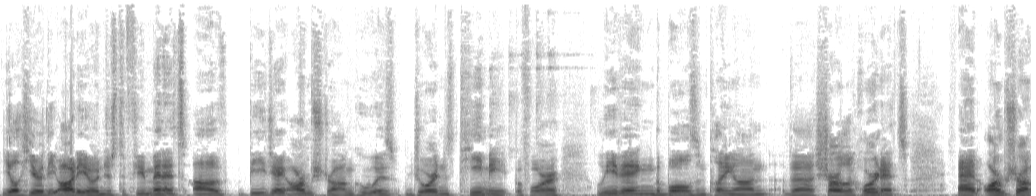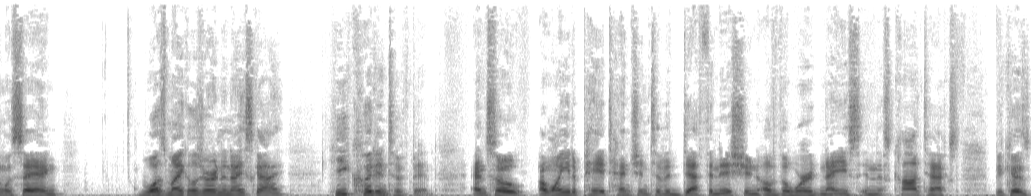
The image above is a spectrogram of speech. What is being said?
you'll hear the audio in just a few minutes, of BJ Armstrong, who was Jordan's teammate before leaving the Bulls and playing on the Charlotte Hornets. And Armstrong was saying, Was Michael Jordan a nice guy? He couldn't have been. And so I want you to pay attention to the definition of the word nice in this context because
